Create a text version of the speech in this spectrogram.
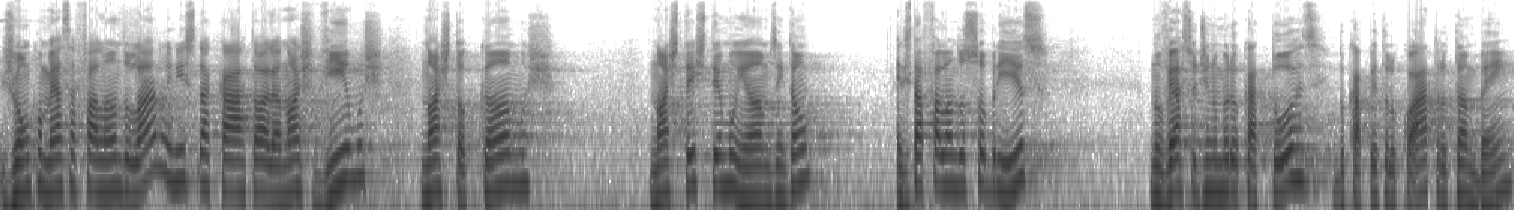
João começa falando lá no início da carta: olha, nós vimos, nós tocamos, nós testemunhamos. Então, ele está falando sobre isso no verso de número 14 do capítulo 4 também,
